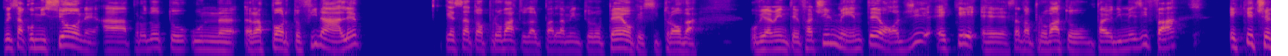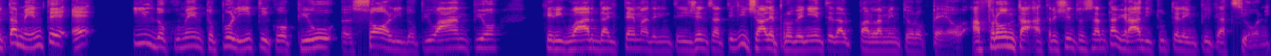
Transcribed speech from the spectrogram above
questa commissione ha prodotto un rapporto finale che è stato approvato dal Parlamento europeo, che si trova ovviamente facilmente oggi e che è stato approvato un paio di mesi fa e che certamente è il documento politico più eh, solido, più ampio che riguarda il tema dell'intelligenza artificiale proveniente dal Parlamento europeo. Affronta a 360 gradi tutte le implicazioni.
